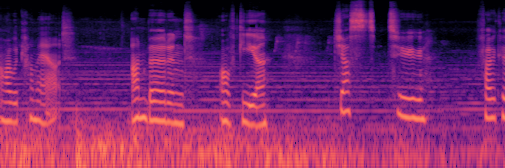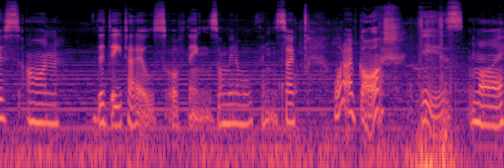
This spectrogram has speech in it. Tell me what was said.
I would come out unburdened of gear just to focus on the details of things or minimal things. So, what I've got is my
